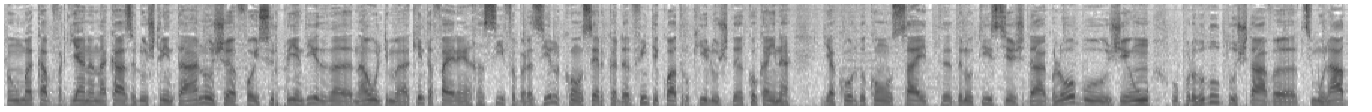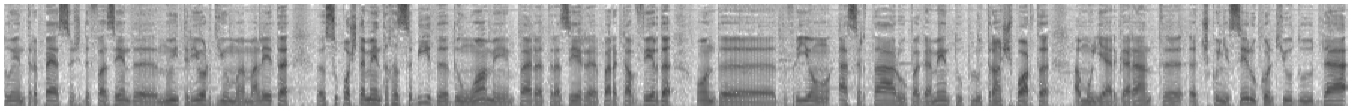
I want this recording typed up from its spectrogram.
Uma cabo-verdiana na casa dos 30 anos foi surpreendida na última quinta-feira em Recife, Brasil, com cerca de 24 quilos de cocaína. De acordo com o site de notícias da Globo G1, o produto estava dissimulado entre peças de fazenda no interior de uma maleta supostamente recebida de um homem para trazer para Cabo Verde, onde deveriam acertar o pagamento pelo transporte. A mulher garante desconhecer o conteúdo da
